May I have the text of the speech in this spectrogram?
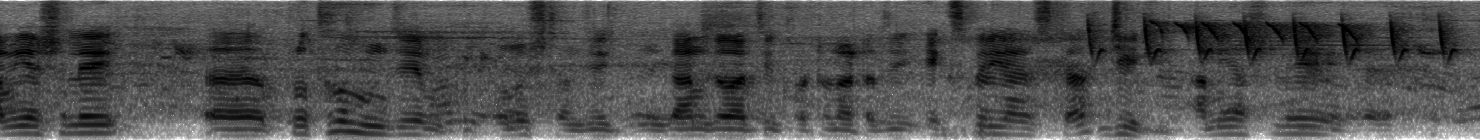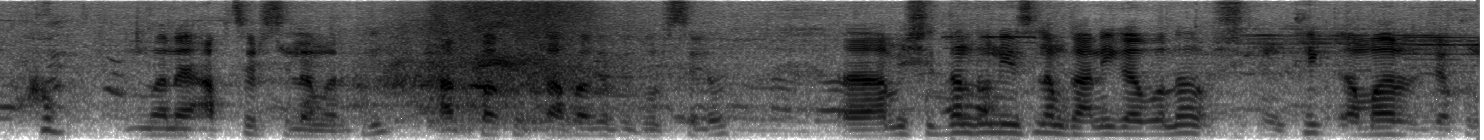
আমি আসলে প্রথম যে অনুষ্ঠান যে গান গাওয়ার যে ঘটনাটা যে এক্সপিরিয়েন্সটা জি। আমি আসলে খুব মানে আপসেট ছিলাম আর কি। হাত পা খুব কাঁপাকাঁপি করছিল। আমি সিদ্ধান্ত নিয়েছিলাম গানই গাবো না। ঠিক আমার যখন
